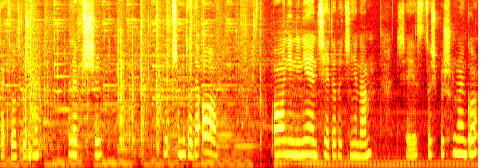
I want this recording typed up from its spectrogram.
tak to otworzymy. Lepszy, lepsza metoda. O! O, nie, nie, nie, dzisiaj to, to ci nie dam. Dzisiaj jest coś pysznego.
